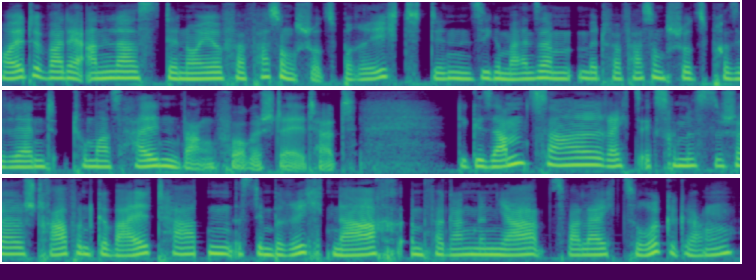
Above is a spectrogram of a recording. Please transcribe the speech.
Heute war der Anlass der neue Verfassungsschutzbericht, den sie gemeinsam mit Verfassungsschutzpräsident Thomas Haldenwang vorgestellt hat. Die Gesamtzahl rechtsextremistischer Straf- und Gewalttaten ist dem Bericht nach im vergangenen Jahr zwar leicht zurückgegangen,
